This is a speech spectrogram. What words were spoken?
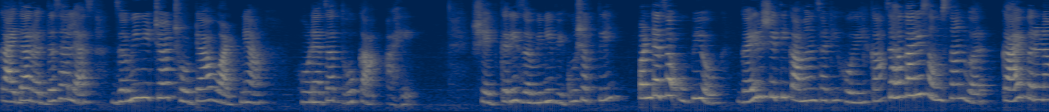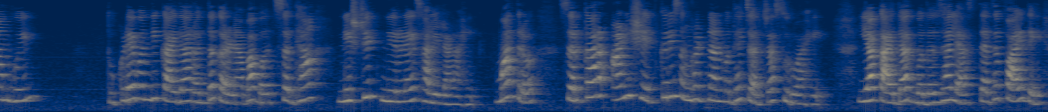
कायदा रद्द झाल्यास जमिनीच्या छोट्या वाटण्या होण्याचा धोका आहे. शेतकरी जमिनी विकू शकतील पण त्याचा उपयोग गैरशेती कामांसाठी होईल का? सहकारी संस्थांवर काय परिणाम होईल? तुकडेबंदी कायदा रद्द करण्याबाबत सध्या निश्चित निर्णय झालेला नाही. मात्र सरकार आणि शेतकरी संघटनांमध्ये चर्चा सुरू आहे. या कायद्यात बदल झाल्यास त्याचे फायदे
